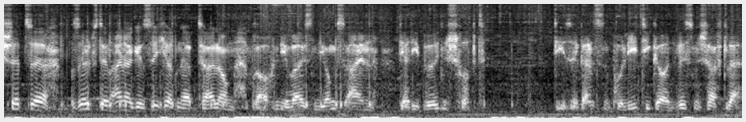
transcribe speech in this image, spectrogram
Ich schätze, selbst in einer gesicherten Abteilung brauchen die weißen Jungs einen, der die Böden schrubbt. Diese ganzen Politiker und Wissenschaftler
